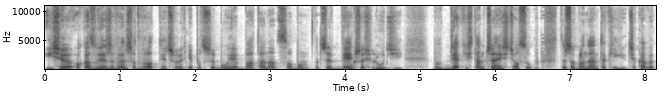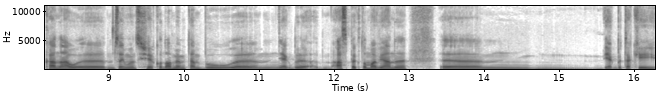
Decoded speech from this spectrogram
I się okazuje, że wręcz odwrotnie, człowiek nie potrzebuje bata nad sobą, znaczy większość ludzi, bo jakiś tam część osób, też oglądałem taki ciekawy kanał y, zajmujący się ekonomią, tam był y, jakby aspekt omawiany y, jakby takiej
